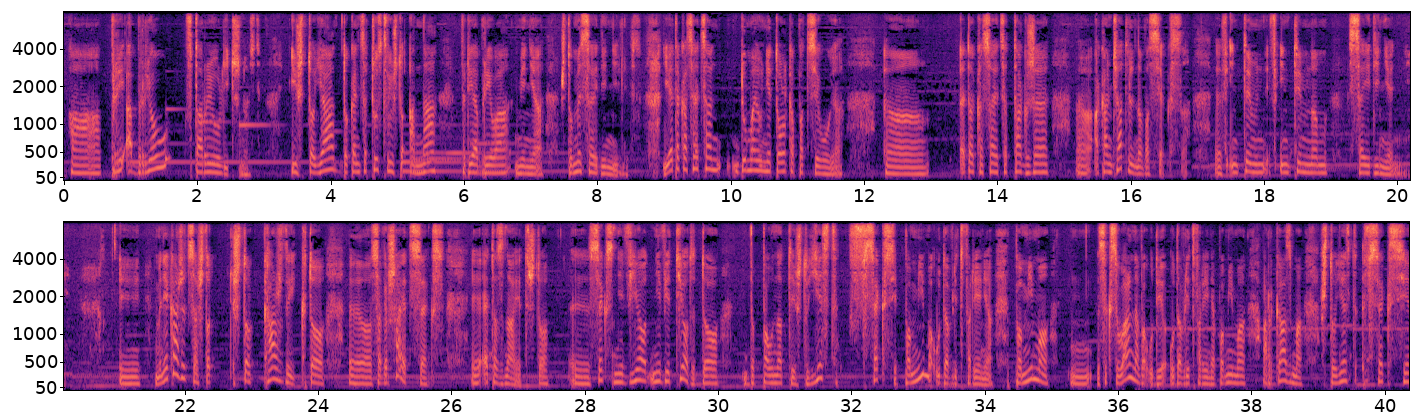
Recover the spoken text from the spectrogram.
приобрел вторую личность, и что я до конца чувствую, что она приобрела меня, что мы соединились. И это касается, думаю, не только поцелуя. это касается также окончательного секса в, интим, в интимном соединении. И мне кажется, что, что каждый, кто совершает секс, это знает, что Y, seks nie wiodł nie wiod do, do pełnoty, że jest w seksie, pomimo udowlitwarienia, pomimo mm, seksualnego udowlitwarienia, pomimo orgazma, że to jest w seksie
